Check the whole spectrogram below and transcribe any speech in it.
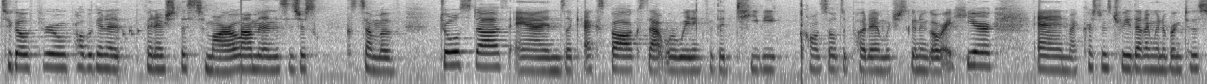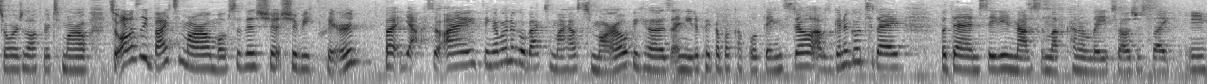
to go through. We're probably gonna finish this tomorrow. Um, and then this is just some of Joel stuff and like Xbox that we're waiting for the TV console to put in, which is gonna go right here, and my Christmas tree that I'm gonna bring to the storage locker tomorrow. So honestly, by tomorrow, most of this shit should be cleared. But yeah, so I think I'm gonna go back to my house tomorrow because I need to pick up a couple things still. I was gonna go today, but then Sadie and Madison left kind of late, so I was just like, eh,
